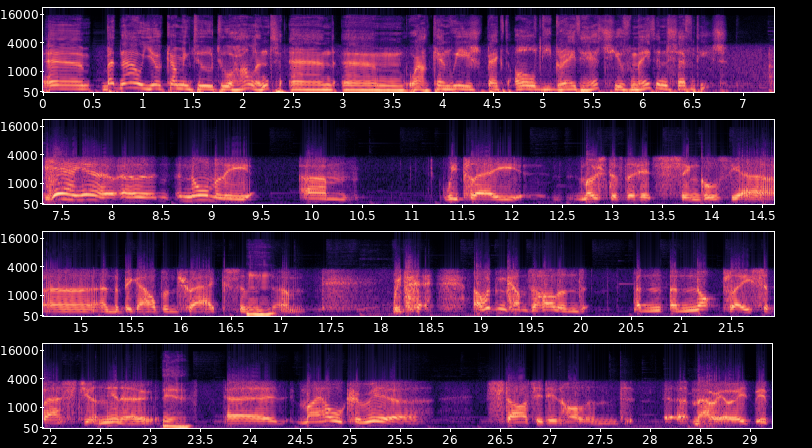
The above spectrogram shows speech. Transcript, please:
Um, but now you're coming to, to Holland, and, um, well, can we expect all the great hits you've made in the 70s? Yeah, yeah. Uh, normally, um, we play most of the hits singles, yeah, uh, and the big album tracks, and mm-hmm. um, we. T- I wouldn't come to Holland and, and not play Sebastian, you know. Yeah. Uh, my whole career started in Holland, uh, Mario. It, it,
